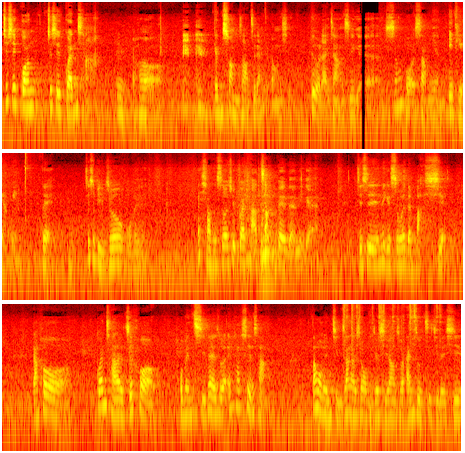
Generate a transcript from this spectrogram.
就是观就是观察，嗯，然后跟创造这两个东西，对我来讲是一个生活上面一体两面。对，嗯就是比如说我们，哎，小的时候去观察长辈的那个，就是那个所谓的马线，然后观察了之后，我们期待说，哎，他现场，当我们紧张的时候，我们就希望说安住自己的心，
